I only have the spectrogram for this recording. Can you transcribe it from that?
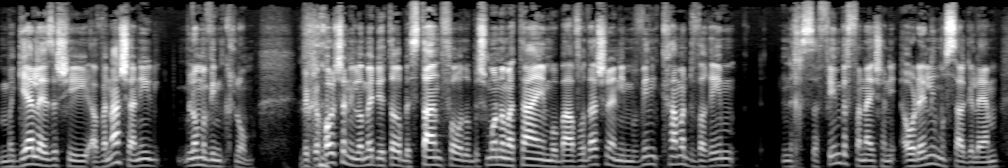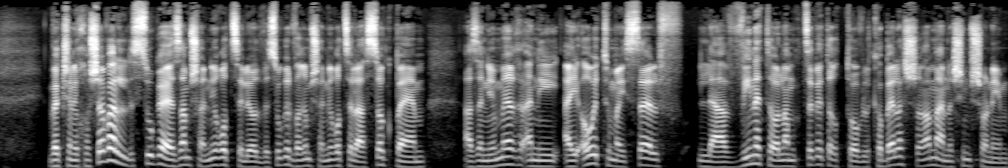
מגיע לאיזושהי הבנה שאני לא מבין כלום. וככל שאני לומד יותר בסטנפורד או ב-8200 או בעבודה שלי, אני מבין כמה דברים נחשפים בפניי שאני עוד אין לי מושג עליהם. וכשאני חושב על סוג היזם שאני רוצה להיות וסוג הדברים שאני רוצה לעסוק בהם, אז אני אומר, אני, I owe it to myself להבין את העולם קצת יותר טוב, לקבל השראה מאנשים שונים.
